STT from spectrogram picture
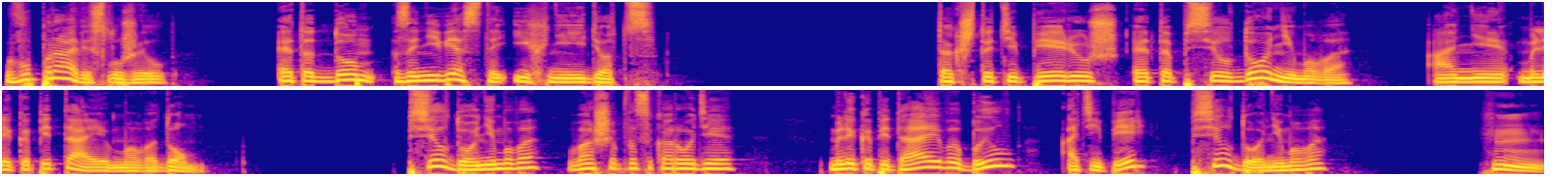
в управе служил. Этот дом за невестой их не идет. Так что теперь уж это Псилдонимова, а не млекопитаемого дом. Псилдонимова, ваше высокородие. Млекопитаева был, а теперь Псилдонимова. Хм.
